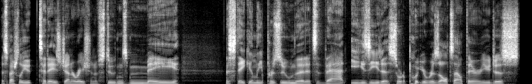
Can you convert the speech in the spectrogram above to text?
Especially today's generation of students may mistakenly presume that it's that easy to sort of put your results out there. You just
